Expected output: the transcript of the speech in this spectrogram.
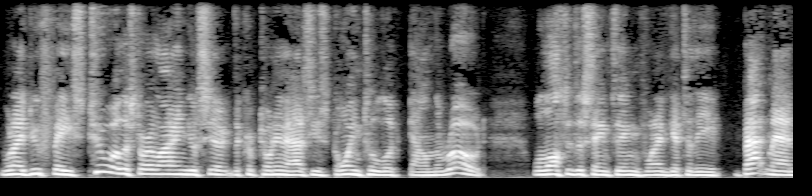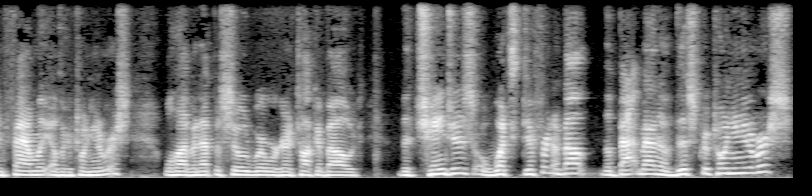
when I do phase two of the storyline, you'll see the Kryptonian as he's going to look down the road. We'll also do the same thing when I get to the Batman family of the Kryptonian universe. We'll have an episode where we're going to talk about the changes or what's different about the Batman of this Kryptonian universe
